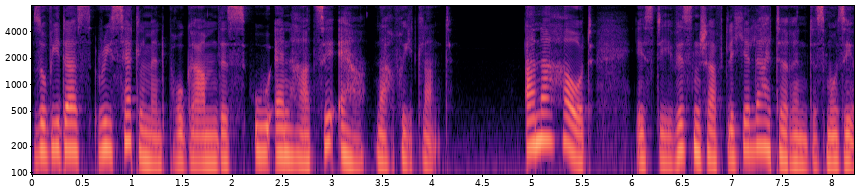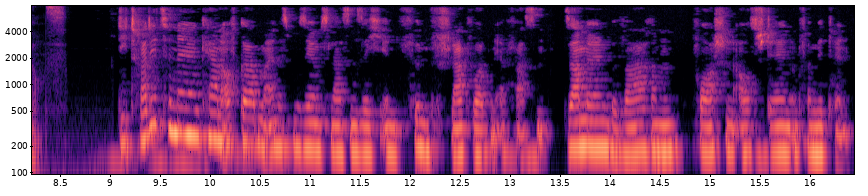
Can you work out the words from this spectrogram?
sowie das Resettlement-Programm des UNHCR nach Friedland. Anna Haut ist die wissenschaftliche Leiterin des Museums. Die traditionellen Kernaufgaben eines Museums lassen sich in fünf Schlagworten erfassen. Sammeln, bewahren, forschen, ausstellen und vermitteln.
